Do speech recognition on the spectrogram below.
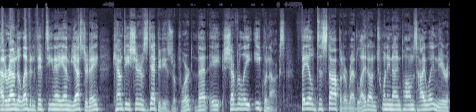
At around 11:15 a.m. yesterday, county sheriff's deputies report that a Chevrolet Equinox failed to stop at a red light on 29 Palms Highway near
